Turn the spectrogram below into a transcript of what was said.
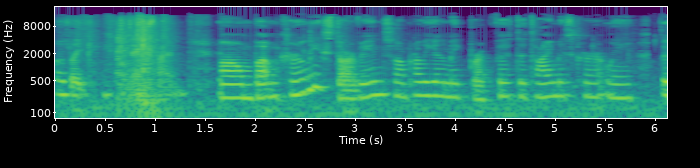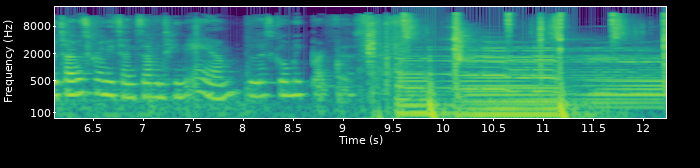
i was like next time. Um but i'm currently starving so i'm probably gonna make breakfast. The time is currently the time is currently 10 17 a.m let's go make breakfast I don't know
